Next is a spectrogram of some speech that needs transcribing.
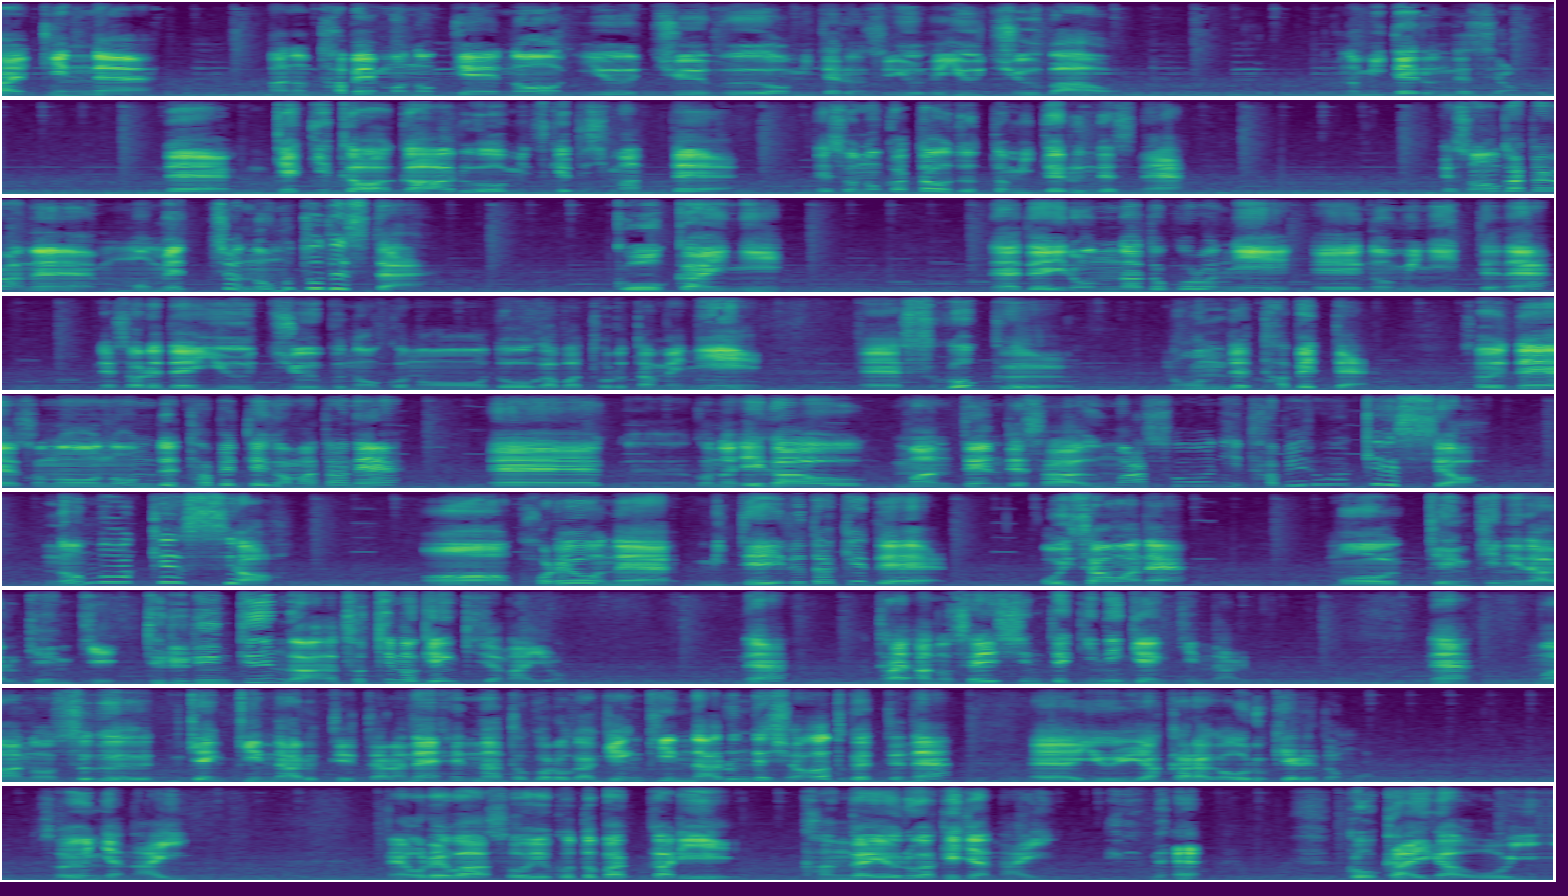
最近ねあの食べ物系の YouTube を見てるんですよ。YouTuber を。の見てるんですよ。で激川ガールを見つけてしまってでその方をずっと見てるんですね。でその方がねもうめっちゃ飲むとですって。豪快に。ねでいろんなところに、えー、飲みに行ってね。でそれで YouTube のこの動画ば撮るために、えー、すごく飲んで食べて。それでその飲んで食べてがまたね、えー、この笑顔満点でさうまそうに食べるわけっすよ。飲むわけっすよ。ああこれをね見ているだけでおいさんはねもう元気になる元気。トゥルルントゥンがそっちの元気じゃないよ。ね。あの精神的に元気になる。ね。もうあのすぐ元気になるって言ったらね変なところが元気になるんでしょ？とか言ってね、えー、言う輩がおるけれども。そういうんじゃない、ね、俺はそういうことばっかり考えよるわけじゃない。ね。誤解が多い、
